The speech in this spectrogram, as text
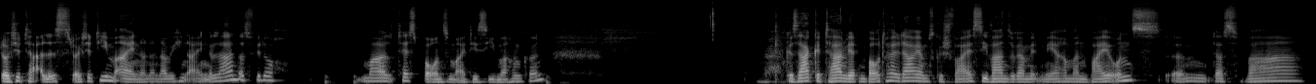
leuchtete alles, leuchtete ihm ein. Und dann habe ich ihn eingeladen, dass wir doch mal Test bei uns im ITC machen können gesagt, getan. Wir hatten ein Bauteil da, wir haben es geschweißt. Sie waren sogar mit mehreren Mann bei uns. Ähm, das war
